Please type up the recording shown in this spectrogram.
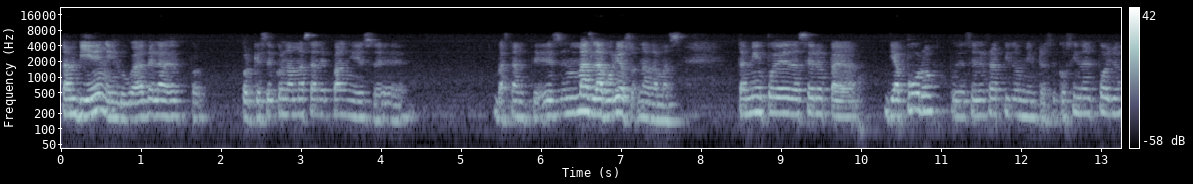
también, en lugar de la... porque hacer con la masa de pan es eh, bastante, es más laborioso nada más. También puede hacer para de apuro, puede hacer rápido mientras se cocina el pollo.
